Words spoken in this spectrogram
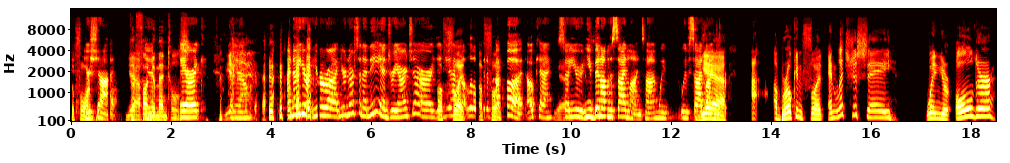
the form. your shot, yeah. The fundamentals. Eric. Yeah. You know, I know you're you're uh, you're nursing a knee injury, aren't you? Or you have a little a bit foot. of a foot? Okay, so you're you've been on the sidelines, huh? We we've sidelined yeah, a, a broken foot, and let's just say, when you're older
